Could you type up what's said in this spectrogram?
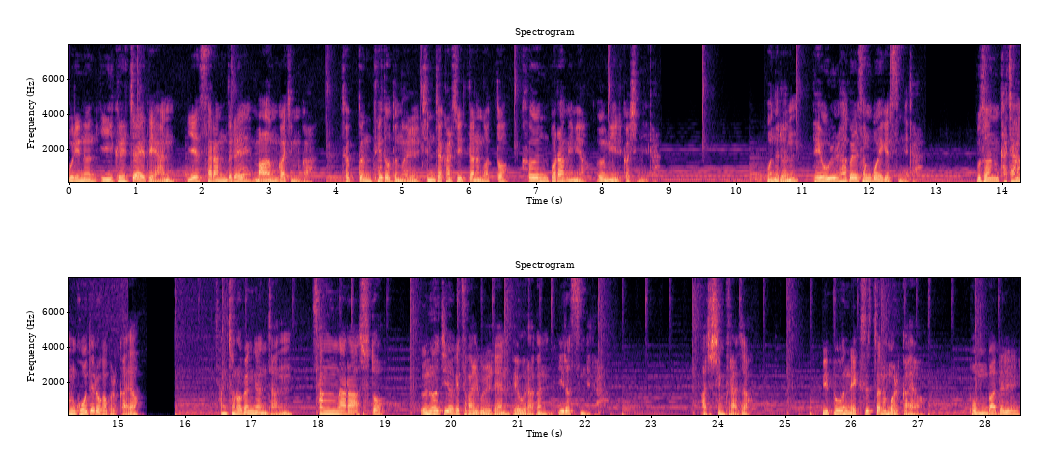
우리는 이 글자에 대한 옛사람들의 마음가짐과 접근 태도 등을 짐작할 수 있다는 것도 큰 보람이며 의미일 것입니다. 오늘은 배울 학을 선보이겠습니다. 우선 가장 고대로 가볼까요? 3500년 전 상나라 수도 은호 지역에서 발굴된 배울학은 이렇습니다. 아주 심플하죠? 윗부분 X자는 뭘까요? 본받을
